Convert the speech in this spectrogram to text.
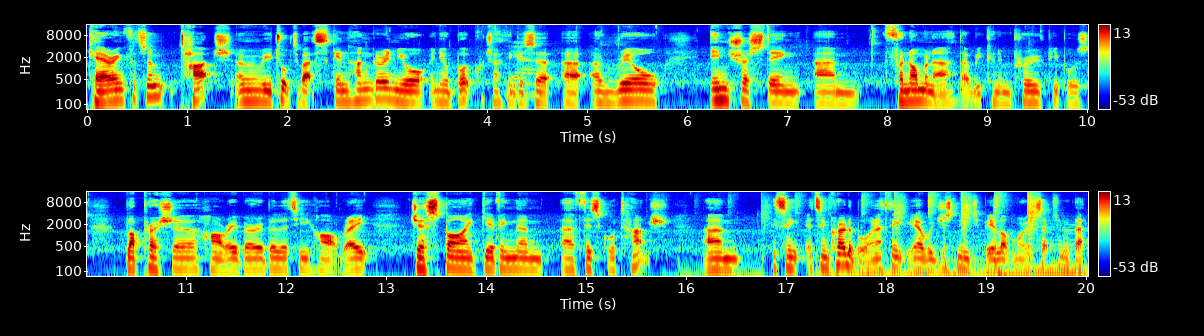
caring for some touch. I mean, we talked about skin hunger in your in your book, which I think yeah. is a, a, a, real interesting um, phenomena that we can improve people's blood pressure, heart rate variability, heart rate, just by giving them a physical touch. Um, it's it's incredible, and I think yeah, we just need to be a lot more accepting of that.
